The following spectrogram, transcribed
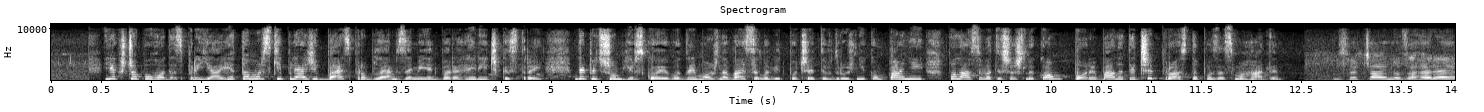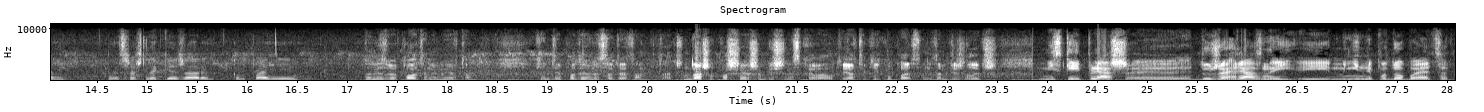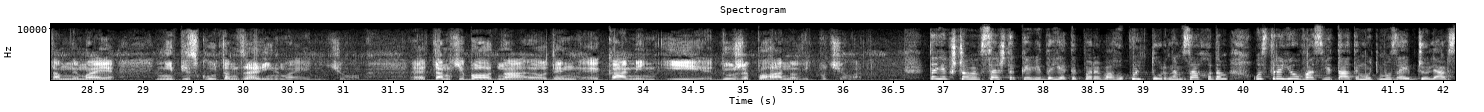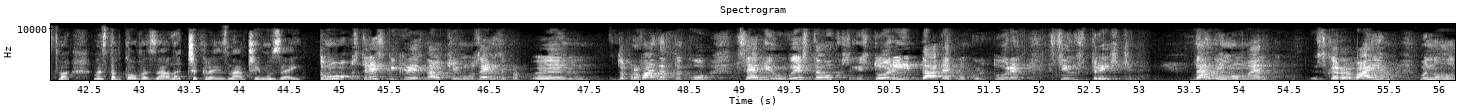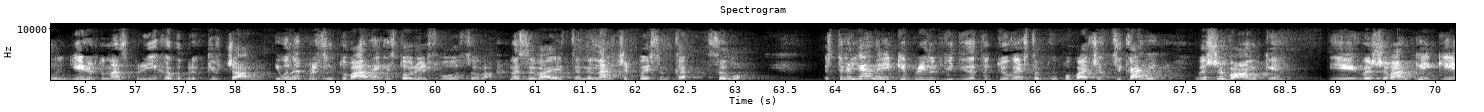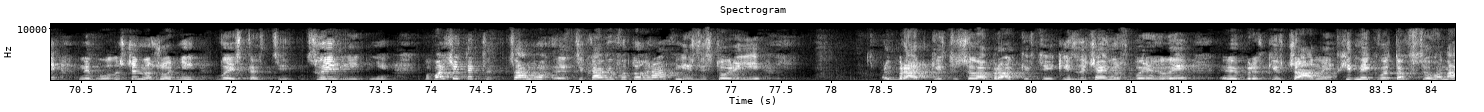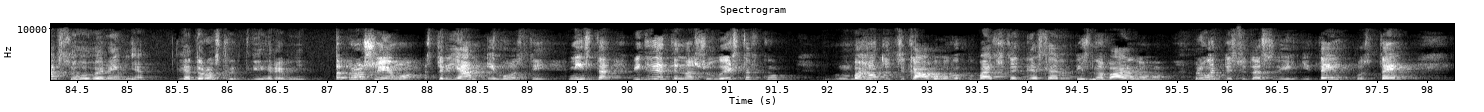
Якщо погода сприяє, то морські пляжі без проблем замінять береги річки Стрий, де під шум гірської води можна весело відпочити в дружній компанії, поласувати шашликом, порибалити чи просто позасмагати. Звичайно, загоряємо, шашлики жаримо в компанії. Ну, би плавати не вмів, там кінти подивляться, де там так. Ну так, щоб пошив, щоб більше не скривало, то я в такій купаюся, вони там більш глибше. Міський пляж е, дуже грязний і мені не подобається. Там немає ні піску, там взагалі немає нічого. Е, там хіба одна, один е, камінь і дуже погано відпочивати. Та якщо ви все ж таки віддаєте перевагу культурним заходам, у стрию вас вітатимуть музей бджолярства, виставкова зала чи краєзнавчий музей. Тому Стрийський краєзнавчий музей е, запровадив таку серію виставок з історії та етнокультури сіл Стрийщини. В даний момент з Караваєм минулу неділю до нас приїхали братківчани, і вони презентували історію свого села. Називається Неначе писанка село. Стріляни, які прийдуть відвідати цю виставку, побачать цікаві вишиванки. І вишиванки, які не були ще на жодній виставці, своєрідні. Побачать так само е, цікаві фотографії з історії Братківці, села Братківці, які, звичайно, зберегли е, братківчани. Вхідний квиток всього-навсього гривня, для дорослих 2 гривні. Запрошуємо стріян і гостей міста відвідати нашу виставку. Багато цікавого ви побачите для себе, пізнавального. Приводьте сюди своїх дітей, гостей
